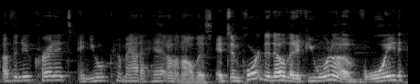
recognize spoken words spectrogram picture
of the new credits and you'll come out ahead on all this. It's important to know that if you want to avoid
